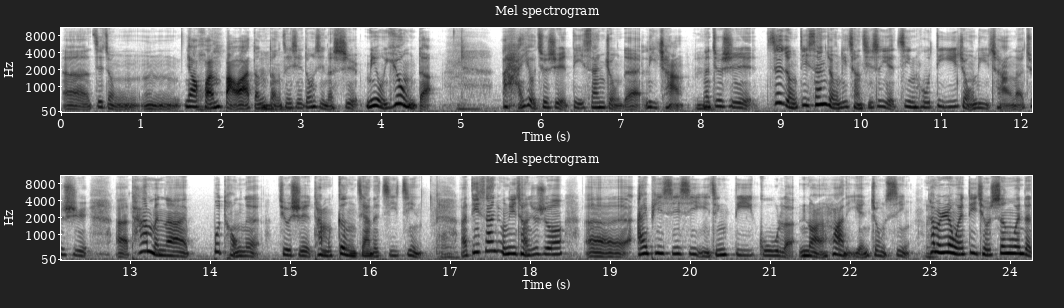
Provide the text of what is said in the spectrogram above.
呃这种嗯要环保啊等等这些东西呢是没有用的。啊，还有就是第三种的立场，那就是这种第三种立场其实也近乎第一种立场了，就是呃他们呢。不同的就是他们更加的激进，啊，第三种立场就是说，呃，IPCC 已经低估了暖化的严重性，他们认为地球升温的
